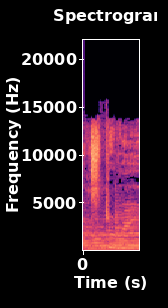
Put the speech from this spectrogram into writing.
next week.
